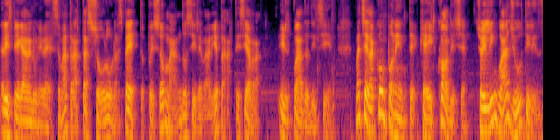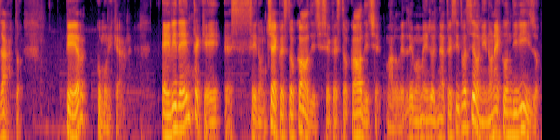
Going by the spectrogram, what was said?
rispiegare l'universo, ma tratta solo un aspetto, poi sommandosi le varie parti si avrà il quadro d'insieme. Ma c'è la componente che è il codice, cioè il linguaggio utilizzato per comunicare. È evidente che eh, se non c'è questo codice, se questo codice, ma lo vedremo meglio in altre situazioni, non è condiviso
